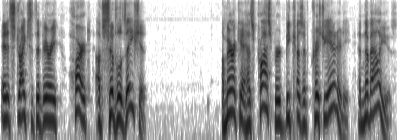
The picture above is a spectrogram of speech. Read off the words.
and it strikes at the very heart of civilization. America has prospered because of Christianity and the values,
